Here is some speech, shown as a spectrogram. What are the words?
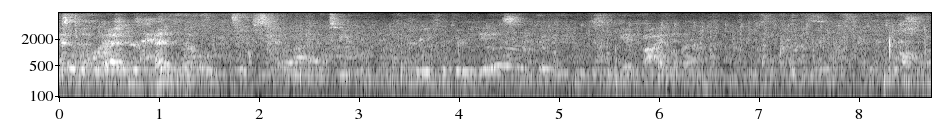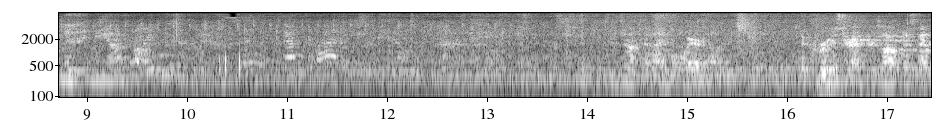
Not that I'm aware of. The cruise director's office has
